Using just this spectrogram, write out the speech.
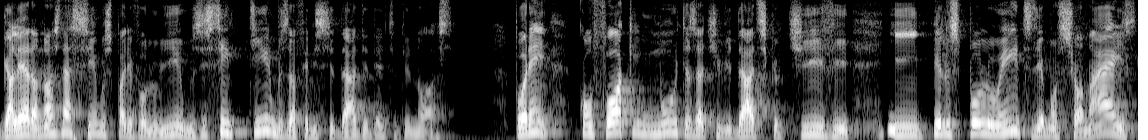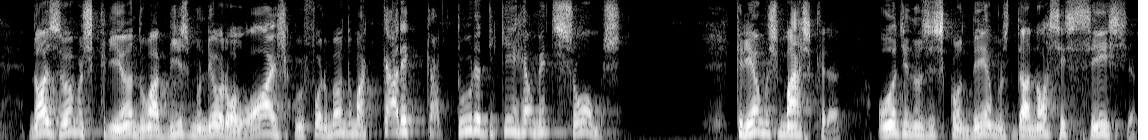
Galera, nós nascemos para evoluirmos e sentirmos a felicidade dentro de nós. Porém, com foco em muitas atividades que eu tive e pelos poluentes emocionais, nós vamos criando um abismo neurológico, formando uma caricatura de quem realmente somos. Criamos máscara, onde nos escondemos da nossa essência,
